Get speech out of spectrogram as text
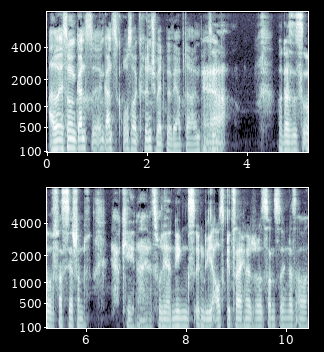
Also ist so ein ganz, ein ganz großer Cringe-Wettbewerb da im Prinzip. Ja. Und das ist so fast ja schon. Ja, okay, nein, es wurde ja nirgends irgendwie ausgezeichnet oder sonst irgendwas, aber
